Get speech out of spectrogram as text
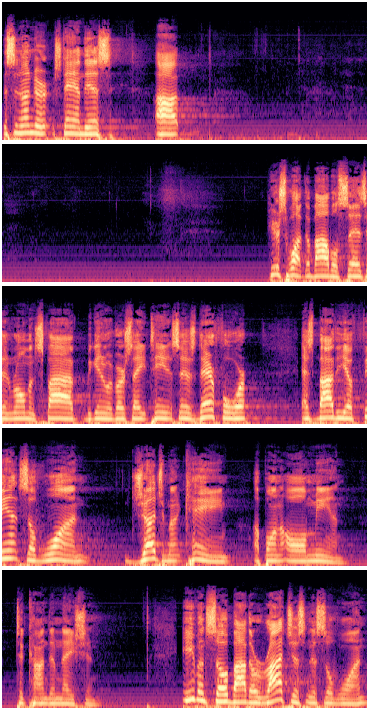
Listen, understand this. Uh, here's what the Bible says in Romans 5, beginning with verse 18. It says, Therefore, as by the offense of one, judgment came upon all men to condemnation. Even so, by the righteousness of one,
